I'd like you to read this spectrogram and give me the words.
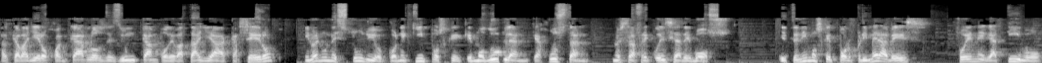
al caballero Juan Carlos desde un campo de batalla casero y no en un estudio con equipos que, que modulan, que ajustan nuestra frecuencia de voz. Y entendimos que por primera vez fue negativo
